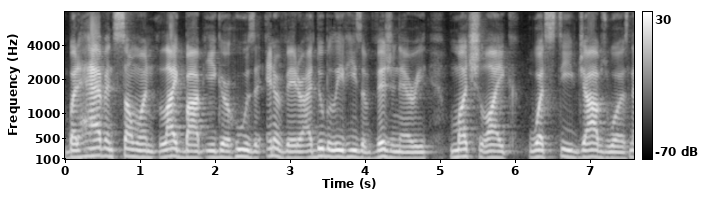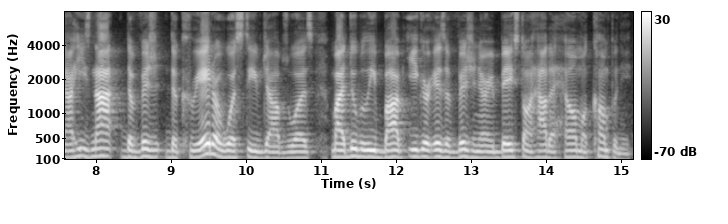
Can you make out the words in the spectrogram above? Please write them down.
But having someone like Bob Iger, who is an innovator, I do believe he's a visionary, much like what Steve Jobs was. Now he's not the vision, the creator of what Steve Jobs was, but I do believe Bob Iger is a visionary based on how to helm a company.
